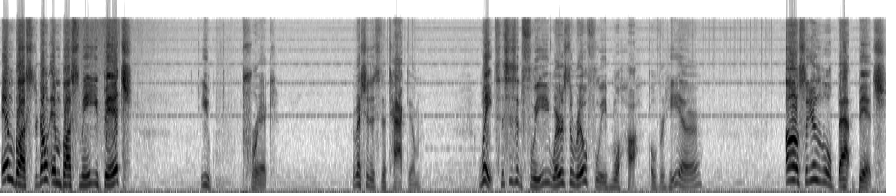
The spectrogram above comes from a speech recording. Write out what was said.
Imbuster! Don't imbust me, you bitch! You prick. Maybe I should have just attacked him. Wait, this isn't Flea. Where's the real Flea? Mwaha. Over here. Oh, so you're the little bat bitch.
